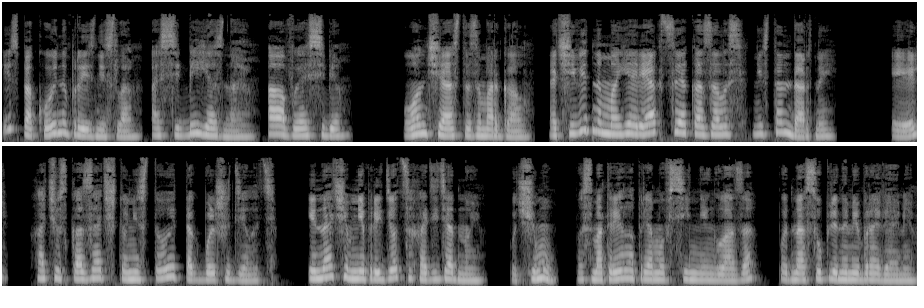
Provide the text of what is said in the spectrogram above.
и спокойно произнесла. «О себе я знаю, а вы о себе?» Он часто заморгал. Очевидно, моя реакция оказалась нестандартной. «Эль, хочу сказать, что не стоит так больше делать. Иначе мне придется ходить одной. Почему?» Посмотрела прямо в синие глаза под насупленными бровями,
